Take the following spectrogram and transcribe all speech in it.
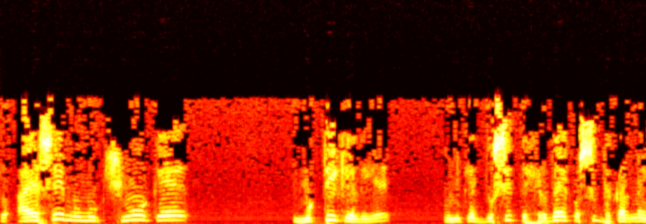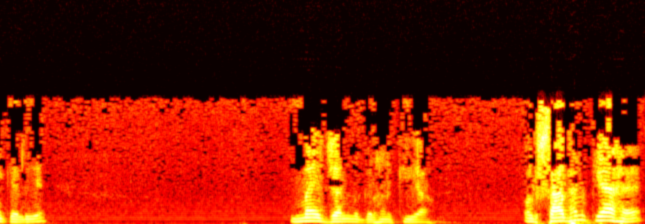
तो ऐसे मुमुक्षुओं के मुक्ति के लिए, उनके दूषित हृदय को शुद्ध करने के लिए, मैं जन्म ग्रहण किया और साधन क्या है?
